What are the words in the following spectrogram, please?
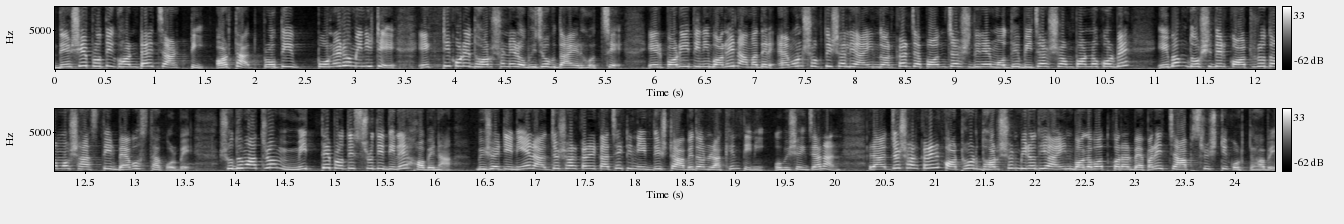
দেশে প্রতি ঘন্টায় চারটি, অর্থাৎ প্রতি পনেরো মিনিটে একটি করে ধর্ষণের অভিযোগ দায়ের হচ্ছে। এরপরেই তিনি বলেন, আমাদের এমন শক্তিশালী আইন দরকার যা পঞ্চাশ দিনের মধ্যে বিচার সম্পন্ন করবে এবং দোষীদের কঠোরতম শাস্তির ব্যবস্থা করবে। শুধুমাত্র মিথ্যে প্রতিশ্রুতি দিলে হবে না। বিষয়টি নিয়ে রাজ্য সরকারের কাছে একটি নির্দিষ্ট আবেদন রাখেন তিনি। অভিষেক জানান, রাজ্য সরকারের কঠোর ধর্ষণ বিরোধী আইন বলবৎ করার ব্যাপারে চাপ সৃষ্টি করতে হবে।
